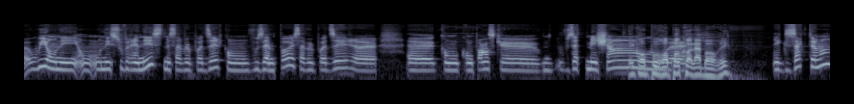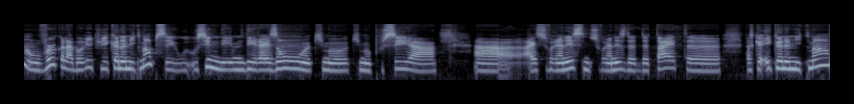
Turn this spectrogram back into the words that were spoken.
euh, oui, on est, on, on est souverainiste, mais ça veut pas dire qu'on vous aime pas, et ça veut pas dire euh, euh, qu'on pense que vous êtes méchant. Et qu'on ou, pourra pas euh, collaborer. Exactement, on veut collaborer. Puis économiquement, puis c'est au- aussi une des, une des raisons euh, qui m'a qui m'a poussé à, à, à être souverainiste, une souverainiste de, de tête, euh, parce que économiquement,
